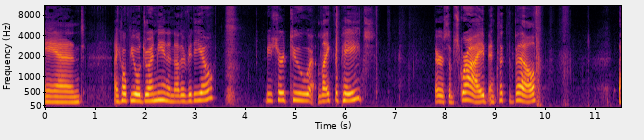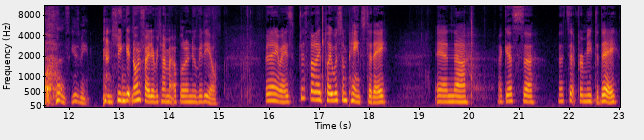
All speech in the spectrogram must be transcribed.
and I hope you will join me in another video. Be sure to like the page or subscribe and click the bell. Excuse me. so you can get notified every time I upload a new video. But anyways, just thought I'd play with some paints today. And uh, I guess uh, that's it for me today.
